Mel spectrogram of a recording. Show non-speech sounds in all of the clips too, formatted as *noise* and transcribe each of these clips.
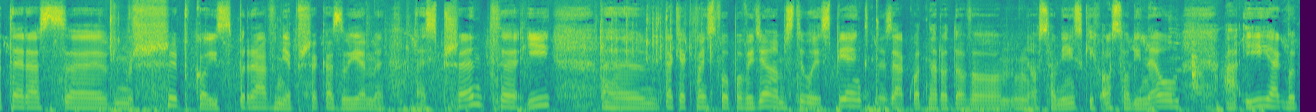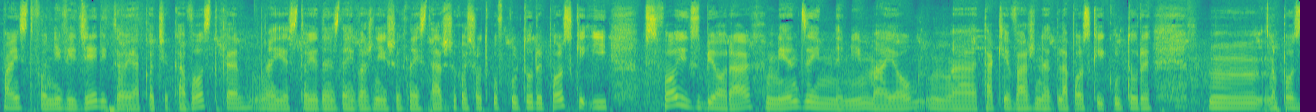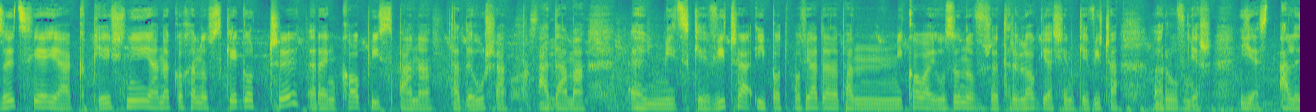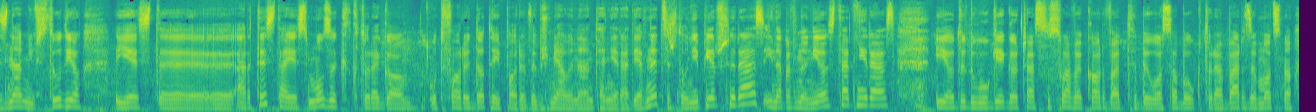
A teraz e, szybko i sprawnie przekazujemy e, sprzęt i e, tak jak Państwu opowiedziałam, z tyłu jest piękny Zakład Narodowo-Osolińskich, Osolineum, a i jakby Państwo nie wiedzieli, to jako ciekawostkę jest to jeden z najważniejszych, najstarszych ośrodków kultury polskiej i w swoich zbiorach między innymi mają e, takie ważne dla polskiej kultury mm, pozycje jak pieśni Jana Kochanowskiego czy rękopis pana Tadeusza Adama e, Mickiewicza i podpowiada pan Mikołaj Uzunow, że trylogia Sienkiewicza również jest. Ale z nami w studio jest e, artysta, jest muzyk, którego utwory do tej pory wybrzmiały na antenie Radia Wnet. Zresztą nie pierwszy raz i na pewno nie ostatni raz. I od długiego czasu Sławek Korwat był osobą, która bardzo mocno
